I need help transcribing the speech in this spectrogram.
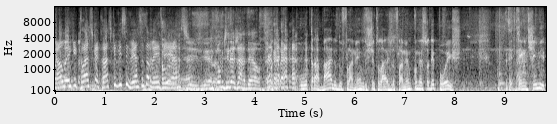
Calma aí que clássica é clássica e vice-versa também. Tem essa. É. Como diria Jardel. O, o trabalho do Flamengo, dos titulares do Flamengo, começou depois. Tem um time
